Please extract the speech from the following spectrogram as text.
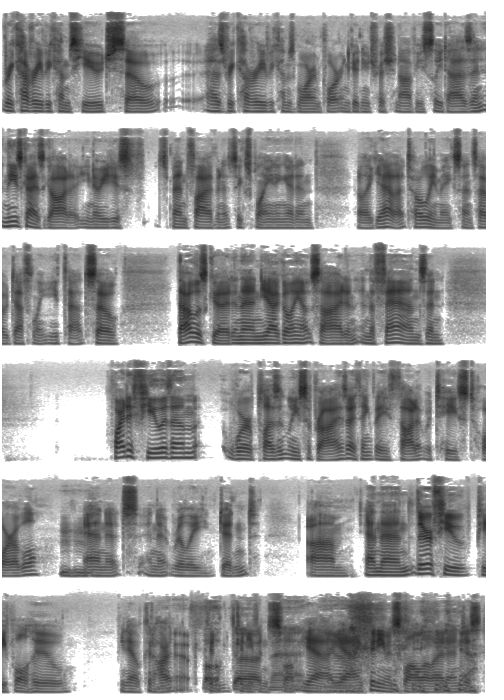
recovery becomes huge. So as recovery becomes more important, good nutrition obviously does. And, and these guys got it. You know, you just spend five minutes explaining it and they're like, yeah, that totally makes sense. I would definitely eat that. So that was good. And then, yeah, going outside and, and the fans and quite a few of them were pleasantly surprised. I think they thought it would taste horrible and it, and it really didn't. Um, and then there are a few people who, you know, could hardly, Yeah, couldn't, couldn't even swallow. Yeah, Yeah. yeah. And couldn't even swallow it and Yeah. just,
